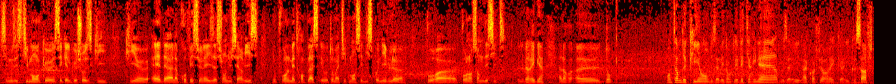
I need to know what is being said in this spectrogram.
Si nous estimons que c'est quelque chose qui, qui euh, aide à la professionnalisation du service, nous pouvons le mettre en place et automatiquement c'est disponible pour, pour l'ensemble des sites. Vous le verrez bien. Alors, donc, en termes de clients, vous avez donc les vétérinaires, vous avez la coiffure avec euh, Ecosoft.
